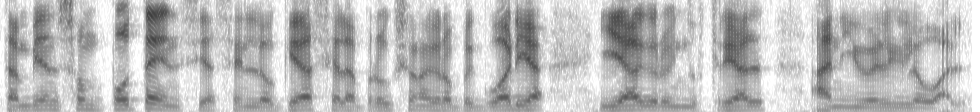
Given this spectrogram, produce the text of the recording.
también son potencias en lo que hace a la producción agropecuaria y agroindustrial a nivel global.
